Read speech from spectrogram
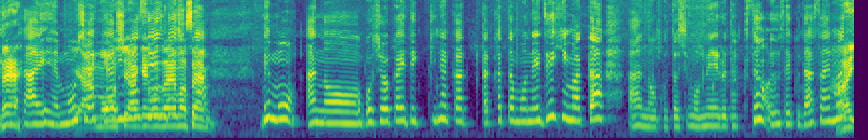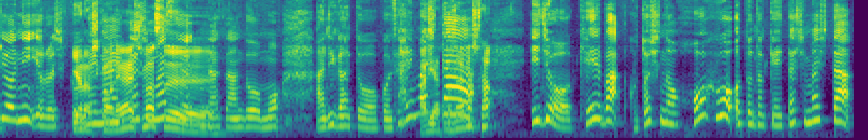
ね。大変申し訳ありませんでし訳ございましたせん。でも、あのーご紹介できなかった方もね、ぜひまた、あの、今年もメールたくさんお寄せくださいますように、よろしくお願いいたします。ます皆さんどうもありがとうございました。ありがとうございました以上、競馬今年の抱負をお届けいたしました。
